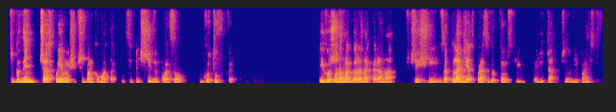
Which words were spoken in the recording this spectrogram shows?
Co pewien czas pojawiał się przy bankomatach i cyklicznie wypłacał gotówkę. Jego żona Magdalena karana wcześniej za plagiat pracy doktorskiej, elita, szanowni państwo,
